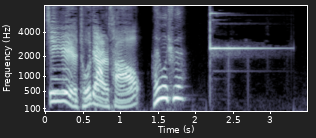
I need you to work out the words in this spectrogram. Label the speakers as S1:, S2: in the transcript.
S1: 今日吐点槽。
S2: 哎呦我去！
